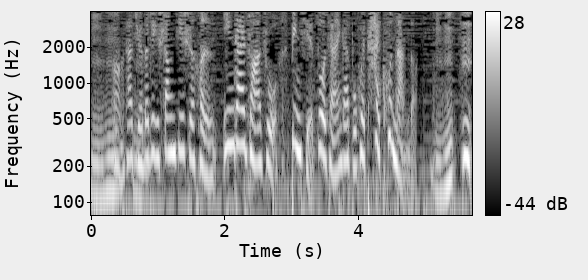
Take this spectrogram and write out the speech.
嗯嗯，他觉得这个商机是很应该抓住，并且做起来应该不会太困难的。嗯，嗯，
